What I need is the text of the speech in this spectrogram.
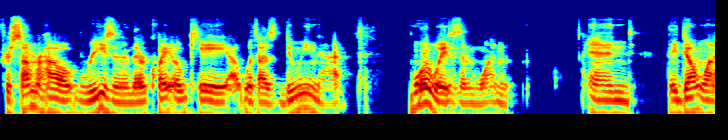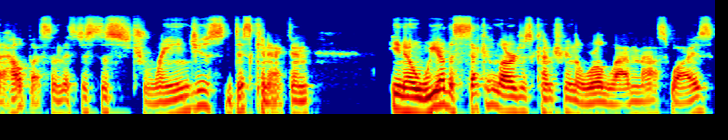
for somehow reason, they're quite okay with us doing that, more ways than one, and they don't want to help us and it's just the strangest disconnect and you know we are the second largest country in the world land mass wise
